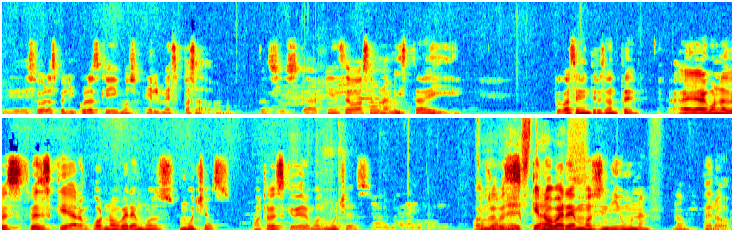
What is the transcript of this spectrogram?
eh, sobre las películas que vimos el mes pasado, ¿no? Entonces cada quien se va a hacer una lista y pues va a ser interesante. Hay algunas veces, veces que a lo mejor no veremos muchas, otras veces que veremos muchas, otras Como veces esta que no veremos ni una, ¿no? Pero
